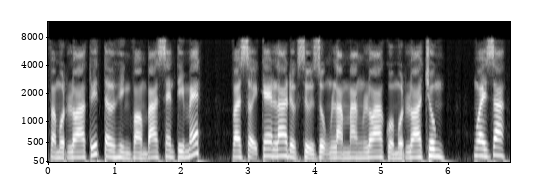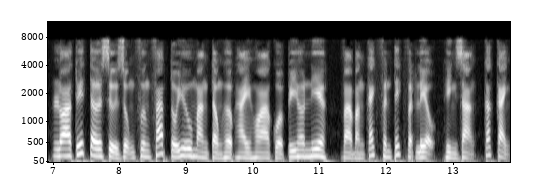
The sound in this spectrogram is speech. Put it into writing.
và một loa tweeter hình vòm 3cm, và sợi ke la được sử dụng làm màng loa của một loa chung. Ngoài ra, loa tweeter sử dụng phương pháp tối ưu màng tổng hợp hài hòa của Pioneer, và bằng cách phân tích vật liệu, hình dạng, các cạnh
